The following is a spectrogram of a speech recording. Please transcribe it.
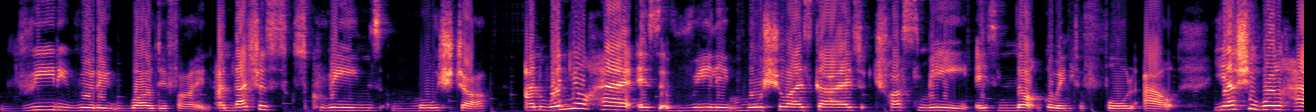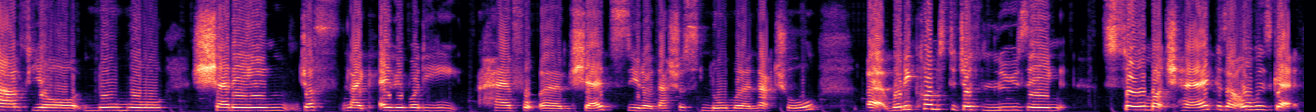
really really well defined. And that just screams moisture and when your hair is really moisturized guys trust me it's not going to fall out. Yes you will have your normal shedding just like everybody hair for, um, sheds you know that's just normal and natural. But when it comes to just losing so much hair because I always get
